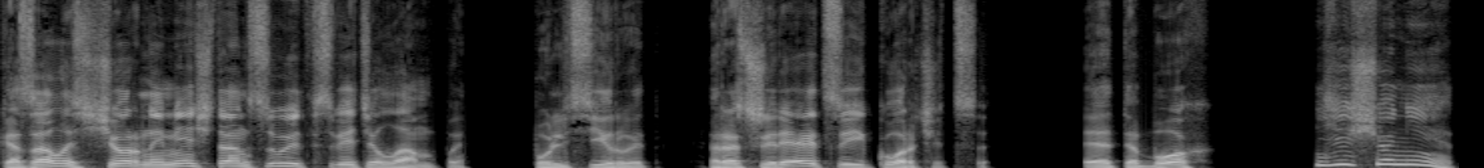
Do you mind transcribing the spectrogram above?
Казалось, черный меч танцует в свете лампы, пульсирует, расширяется и корчится. Это бог? Еще нет.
